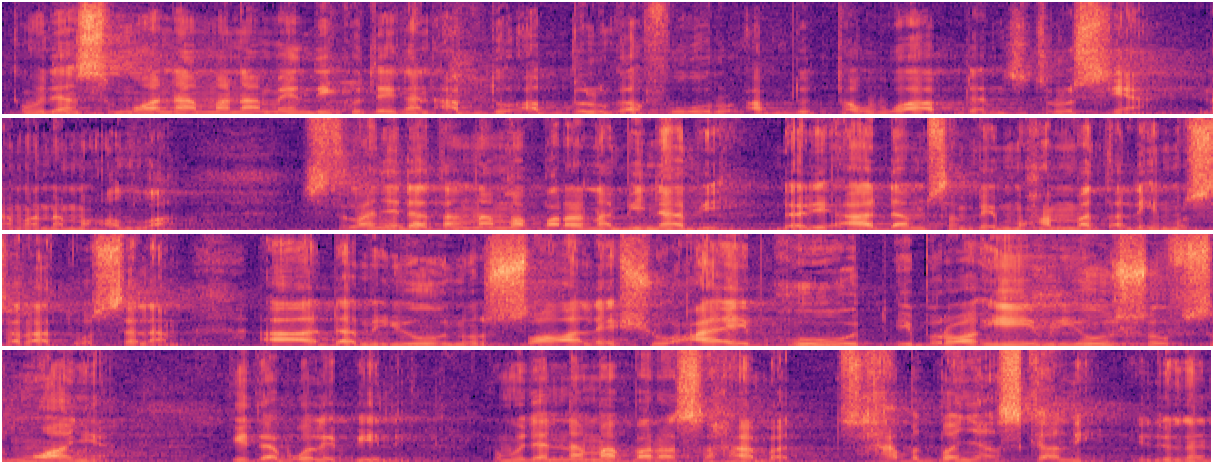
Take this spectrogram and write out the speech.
Kemudian semua nama-nama yang diikuti dengan Abdul, Abdul Ghafur, Abdul Tawab dan seterusnya. Nama-nama Allah. Setelahnya datang nama para nabi-nabi dari Adam sampai Muhammad alaihi wassalatu. Adam, Yunus, Saleh, Shu'aib, Hud, Ibrahim, Yusuf, semuanya kita boleh pilih. Kemudian nama para sahabat, sahabat banyak sekali, gitu kan?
